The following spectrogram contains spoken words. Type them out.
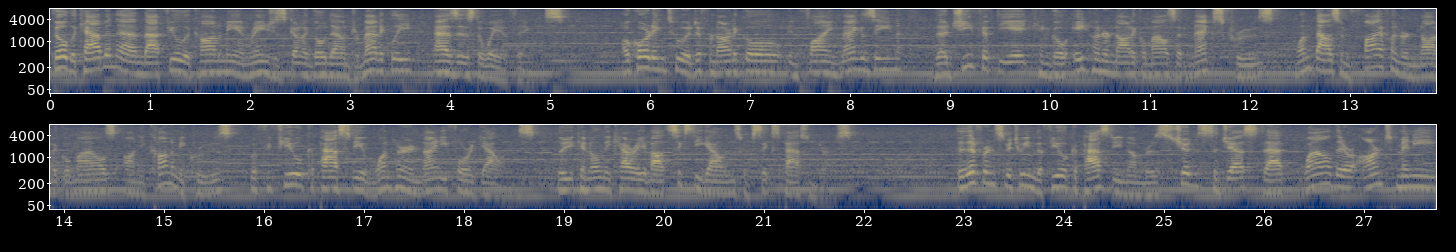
Fill the cabin, and that fuel economy and range is going to go down dramatically, as is the way of things. According to a different article in Flying Magazine, the G58 can go 800 nautical miles at max cruise, 1,500 nautical miles on economy cruise, with a fuel capacity of 194 gallons, though you can only carry about 60 gallons with 6 passengers. The difference between the fuel capacity numbers should suggest that while there aren't many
